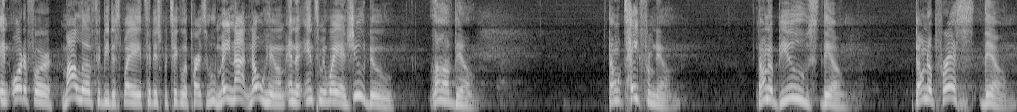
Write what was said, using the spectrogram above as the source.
in order for my love to be displayed to this particular person who may not know him in an intimate way as you do, love them. Don't take from them. Don't abuse them. Don't oppress them.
